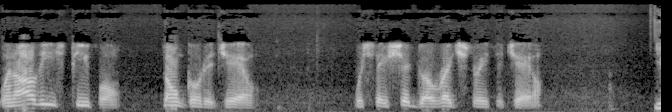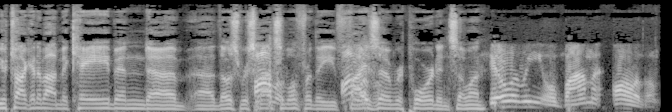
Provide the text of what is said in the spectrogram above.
when all these people don't go to jail, which they should go right straight to jail? You're talking about McCabe and uh, uh, those responsible for the all FISA report and so on? Hillary, Obama, all of them.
